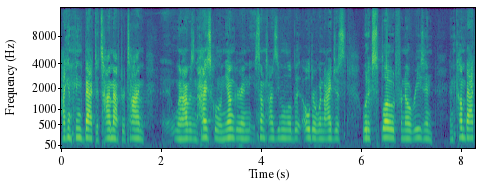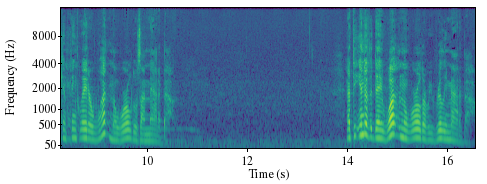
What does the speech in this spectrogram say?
I can think back to time after time uh, when I was in high school and younger, and sometimes even a little bit older, when I just would explode for no reason and come back and think later, what in the world was I mad about? At the end of the day, what in the world are we really mad about?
